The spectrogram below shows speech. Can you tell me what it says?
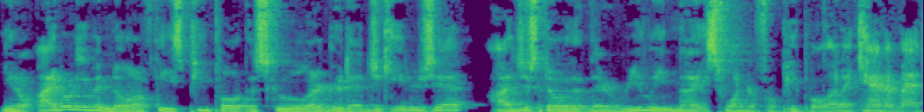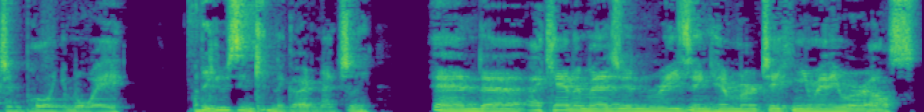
you know, I don't even know if these people at the school are good educators yet. I just know that they're really nice, wonderful people. And I can't imagine pulling him away. I think he was in kindergarten, actually. And uh, I can't imagine raising him or taking him anywhere else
